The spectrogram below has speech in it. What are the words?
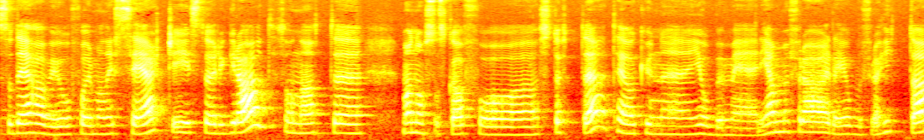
Så det har vi jo formalisert i større grad, sånn at man også skal få støtte til å kunne jobbe mer hjemmefra eller jobbe fra hytta.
